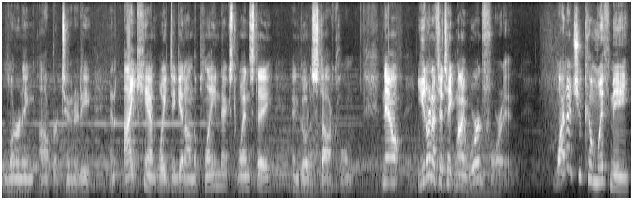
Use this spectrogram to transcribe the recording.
learning opportunity. And I can't wait to get on the plane next Wednesday and go to Stockholm. Now, you don't have to take my word for it. Why don't you come with me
